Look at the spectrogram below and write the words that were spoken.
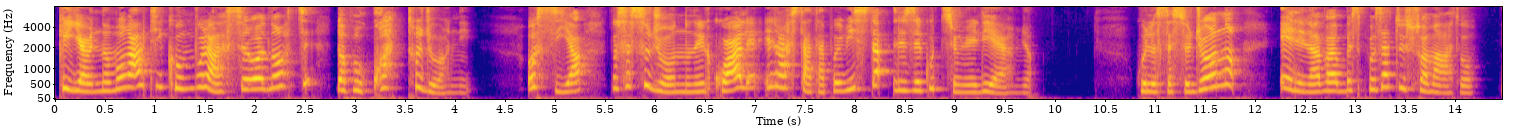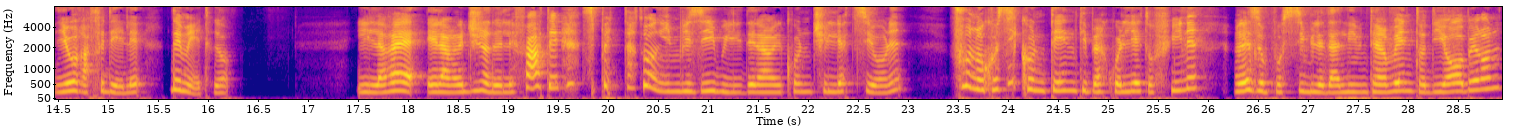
che gli innamorati convolassero a nozze dopo quattro giorni, ossia lo stesso giorno nel quale era stata prevista l'esecuzione di Ermia. Quello stesso giorno Elena avrebbe sposato il suo amato, e ora fedele, Demetrio. Il re e la regina delle fate, spettatori invisibili della riconciliazione, Furono così contenti per quel lieto fine, reso possibile dall'intervento di Oberon,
